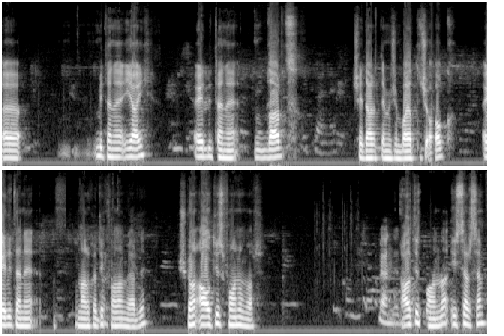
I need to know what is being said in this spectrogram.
Ee, bir tane yay. 50 tane dart. Şey dart demişim. Bayıltıcı ok. 50 tane narkotik falan verdi. Şu an 600 puanım var. Ben de. 600 puanla istersem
